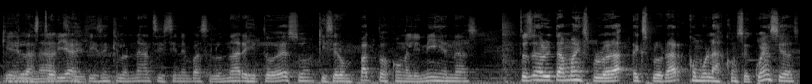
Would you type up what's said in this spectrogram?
que De es las teorías nazis. que dicen que los nazis tienen bases lunares y todo eso, que hicieron pactos con alienígenas. Entonces ahorita vamos a explorar, explorar como las consecuencias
